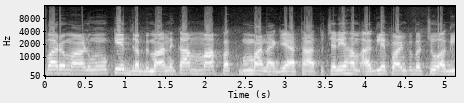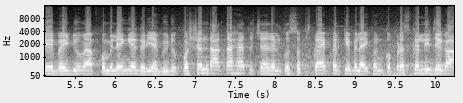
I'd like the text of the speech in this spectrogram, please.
परमाणुओं के द्रव्यमान का मापक माना गया था। तो चलिए हम अगले पॉइंट पे बच्चों, अगले वीडियो में आपको मिलेंगे। अगर यह वीडियो पसंद आता है तो चैनल को सब्सक्राइब करके बेल आइकन को प्रेस कर लीजिएगा।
